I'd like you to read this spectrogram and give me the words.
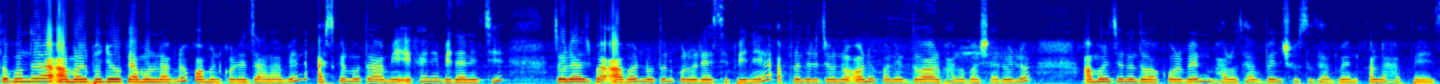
তো বন্ধুরা, আমার ভিডিও কেমন লাগল কমেন্ট করে জানাবেন। আজকের মতো আমি এখানে বিদায় নিচ্ছি। চলে আসব আবার নতুন কোনো রেসিপি নিয়ে। আপনাদের জন্য অনেক অনেক দোয়া আর ভালোবাসা রইল। আমার জন্য দোয়া করবেন। ভালো থাকবেন, সুস্থ থাকবেন। আল্লাহ হাফেজ।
